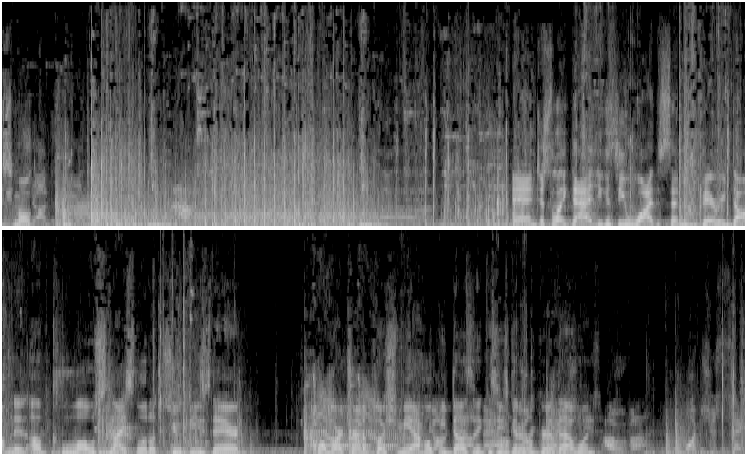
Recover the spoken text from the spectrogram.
Smoke. And just like that, you can see why the set is very dominant up close. Nice little two-piece there. One more trying to push me. I hope he doesn't because he's going to regret that one. It's over. Watch your six.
